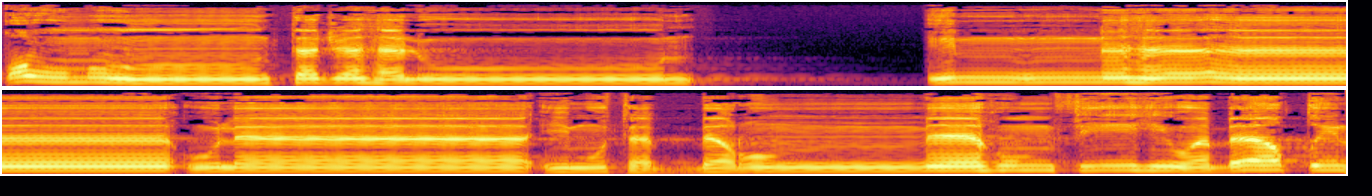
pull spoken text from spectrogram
قوم تجهلون إن هؤلاء متبر ما هم فيه وباطل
